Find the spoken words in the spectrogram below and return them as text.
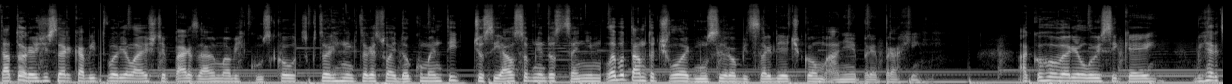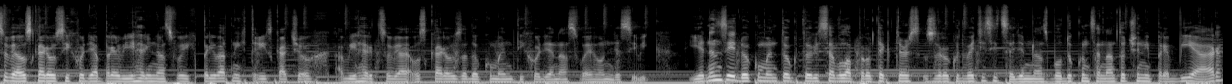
Táto režisérka vytvorila ešte pár zaujímavých kúskov, z ktorých niektoré sú aj dokumenty, čo si ja osobne dosť cením, lebo tamto človek musí robiť srdiečkom a nie pre prachy. Ako hovoril Louis C.K., Výhercovia Oscarov si chodia pre výhry na svojich privátnych trískačoch a výhercovia Oscarov za dokumenty chodia na svoje Honda Civic. Jeden z jej dokumentov, ktorý sa volá Protectors z roku 2017, bol dokonca natočený pre VR,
